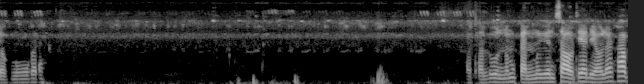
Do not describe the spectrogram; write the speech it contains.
ดอกนูก็ได้เอาถ้ารุ่นน้ำกันมืออื่นเช้าเที่ยเดียวเลยครับ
